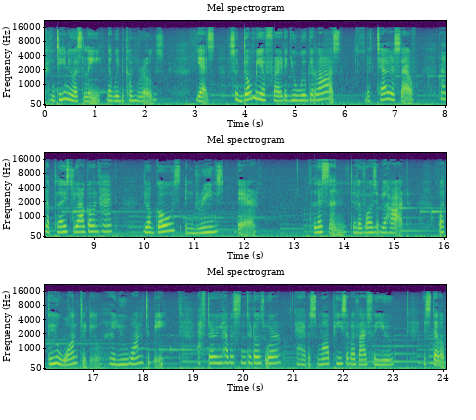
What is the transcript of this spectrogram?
continuously that we become roads. Yes, so don't be afraid that you will get lost, but tell yourself that the place you are going at, your goals and dreams there. Listen to the voice of your heart. What do you want to do? How you want to be? After you have listened to those words, I have a small piece of advice for you. Instead of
